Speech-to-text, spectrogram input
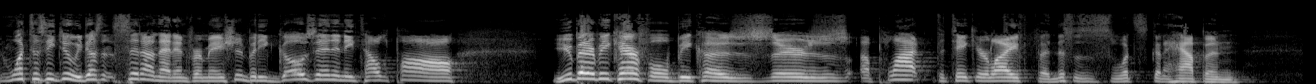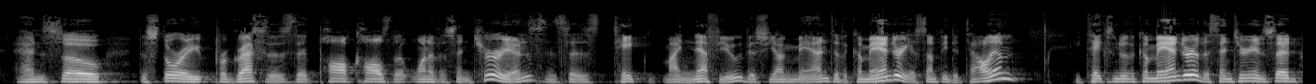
And what does he do? He doesn't sit on that information, but he goes in and he tells Paul, you better be careful because there's a plot to take your life and this is what's going to happen. And so the story progresses that Paul calls the, one of the centurions and says, take my nephew, this young man, to the commander. He has something to tell him. He takes him to the commander. The centurion said,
